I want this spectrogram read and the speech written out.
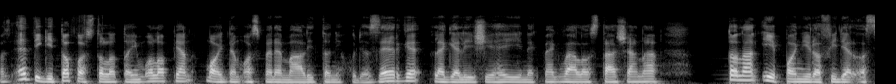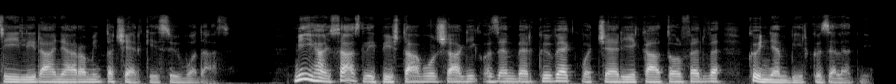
Az eddigi tapasztalataim alapján majdnem azt merem állítani, hogy a zerge legelési helyének megválasztásánál talán épp annyira figyel a szél irányára, mint a cserkésző vadász. Néhány száz lépés távolságig az ember kövek vagy cserjék által fedve könnyen bír közeledni.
